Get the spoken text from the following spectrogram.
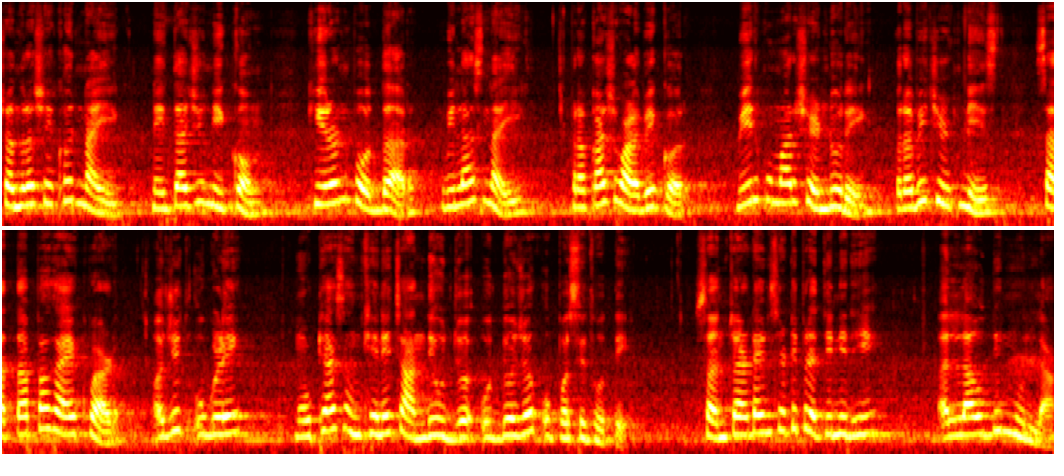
चंद्रशेखर नाईक नेताजी निकम किरण पोद्दार विलास नाईक प्रकाश वाळवेकर वीरकुमार शेंडुरे रवी चिटणीस सातापा गायकवाड अजित उगळे मोठ्या संख्येने चांदी उद्यो उद्योजक उपस्थित होते. संचार टाईमसाठी प्रतिनिधी अल्लाउद्दीन मुल्ला.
